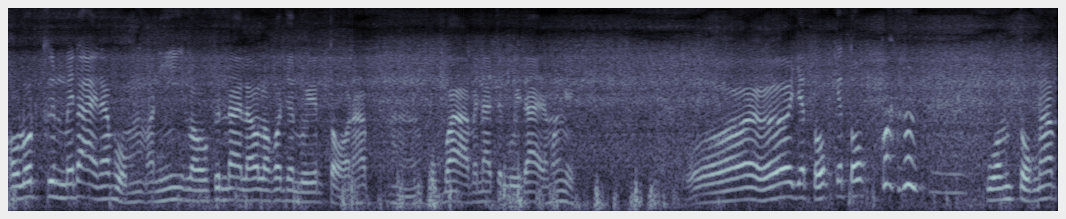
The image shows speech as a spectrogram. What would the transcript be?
เอารถขึ้นไม่ได้นะผม อันนี้เราขึ้นได้แล้วเราก็จะลุยกันต่อนะครับผมว่าไม่น่าจะลุยได้แล้วมั้งนี่โอ้ยเอออย่าตกอย่าตกกลัวมันตกนะครับ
